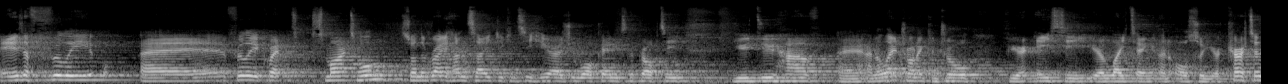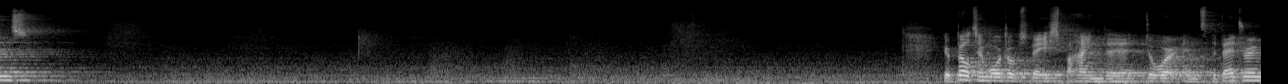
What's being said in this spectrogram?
It is a fully, uh, fully equipped smart home. So on the right hand side you can see here as you walk into the property you do have uh, an electronic control for your AC, your lighting and also your curtains. Your built-in wardrobe space behind the door into the bedroom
